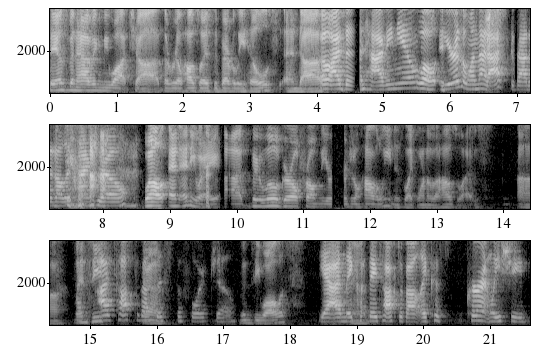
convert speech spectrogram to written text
Sam's been having me watch uh, the Real Housewives of Beverly Hills, and Oh, uh, I've been having you. well, it's, You're the one that asked about it all the time, Joe. well, and anyway, uh, the little girl from the original Halloween is like one of the housewives. Uh, Lindsey, I've, I've talked about Yeah. this before, Joe. Lindsey Wallace. Yeah, and they Yeah. they talked about like because currently she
